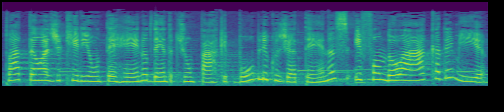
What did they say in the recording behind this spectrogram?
Platão adquiriu um terreno dentro de um parque público de Atenas e fundou a Academia.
